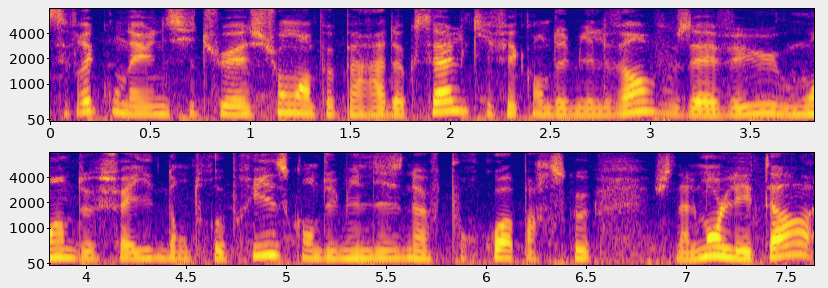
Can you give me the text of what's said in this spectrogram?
c'est vrai qu'on a une situation un peu paradoxale qui fait qu'en 2020, vous avez eu moins de faillites d'entreprises qu'en 2019. Pourquoi? Parce que finalement, l'État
